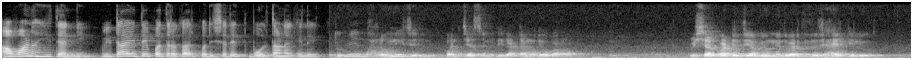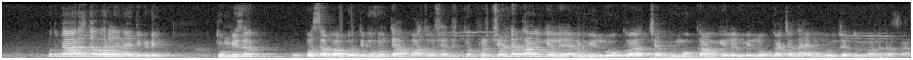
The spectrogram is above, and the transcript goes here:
आव्हानही त्यांनी विटा येथे पत्रकार परिषदेत बोलताना केले. तुम्ही भाळवणी पंचायत समिती गटामध्ये उभा राहा. विशाल पाटीलची आम्ही उमेदवार तिथे जाहीर केली होती. मग तुम्ही अर्ज का भरले नाही तिकडे. तुम्ही जर उपसभापती म्हणून त्या पाच वर्षात इतकं प्रचंड काम केलंय आणि मी लोकांच्या विमुख काम केलं आणि मी लोकांच्या नाही म्हणून जर तुम्ही म्हणत असाल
